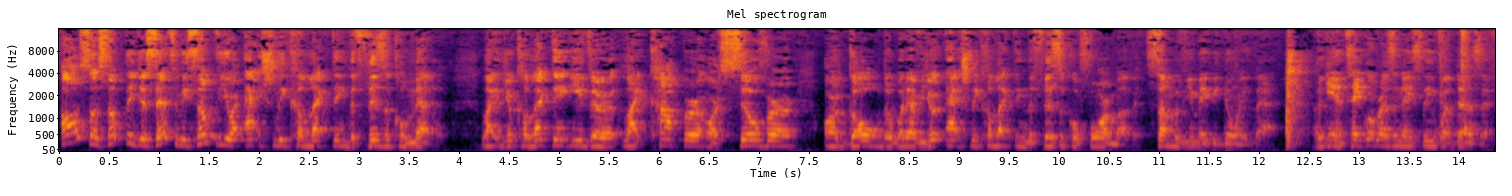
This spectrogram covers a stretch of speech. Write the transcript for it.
Also, something just said to me, some of you are actually collecting the physical metal. Like you're collecting either like copper or silver or gold or whatever. You're actually collecting the physical form of it. Some of you may be doing that. Again, take what resonates, leave what doesn't.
